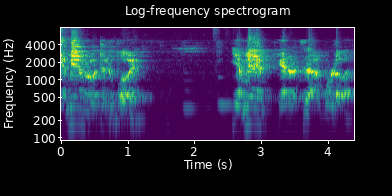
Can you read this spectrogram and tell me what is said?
எம்ஏஎம் வீட்டிற்கு போவேன். எம்ஏ என்னிடத்தில் அன்புள்ளவர்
